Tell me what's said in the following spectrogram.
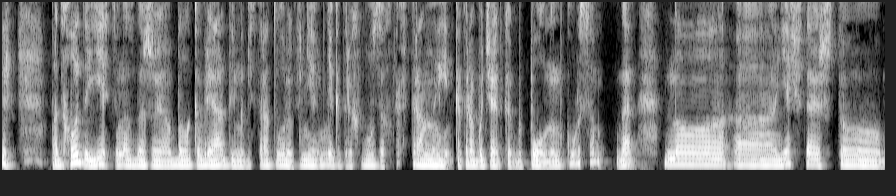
подходы. Есть у нас даже бакалавриаты и магистратуры в, не, в некоторых вузах страны, которые обучают как бы полным курсом. Да? Но э, я считаю, что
